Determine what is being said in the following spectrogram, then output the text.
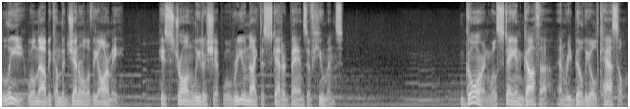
Lee will now become the general of the army. His strong leadership will reunite the scattered bands of humans. Gorn will stay in Gotha and rebuild the old castle.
